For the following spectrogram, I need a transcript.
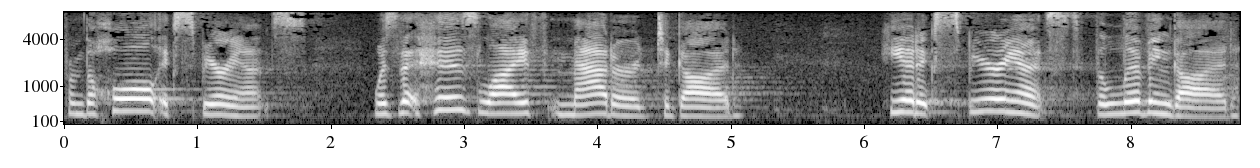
from the whole experience, was that his life mattered to God. He had experienced the living God,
